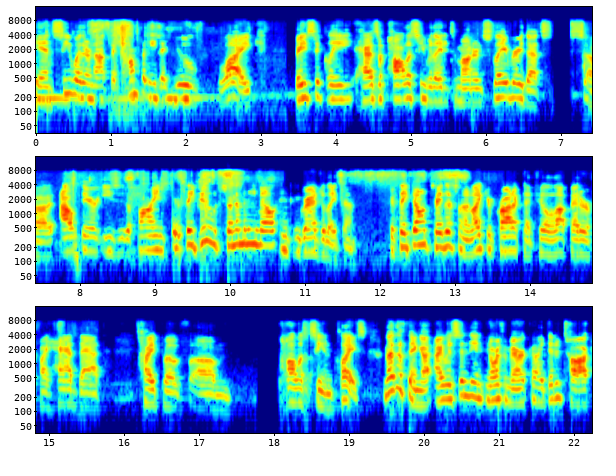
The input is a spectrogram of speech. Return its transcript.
and see whether or not the company that you like basically has a policy related to modern slavery that's uh, out there, easy to find. If they do, send them an email and congratulate them. If they don't say, this and I like your product, I'd feel a lot better if I had that type of um, policy in place. Another thing, I, I was in the North America, I did a talk.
